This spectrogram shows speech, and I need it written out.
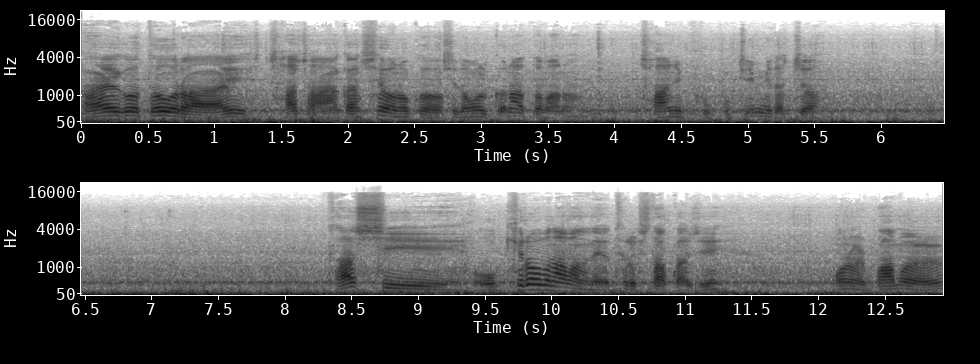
아이고 더워라 아이, 차 잠깐 세워놓고 시동을 꺼놨더만은 차 안이 푹푹 찝니다 쪄 다시 5km 남았네요 트럭스탑까지. 오늘 밤을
